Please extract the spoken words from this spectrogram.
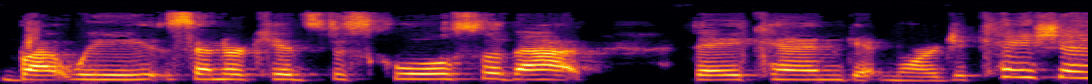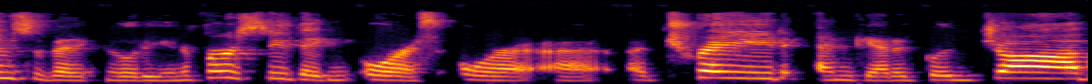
but we send our kids to school so that they can get more education so they can go to university they can or, or a, a trade and get a good job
